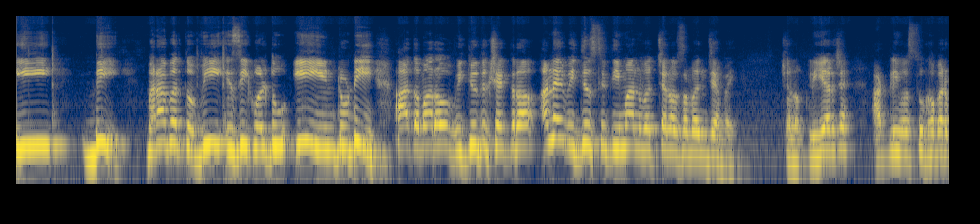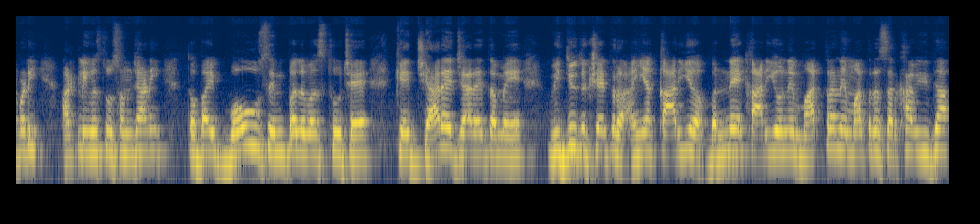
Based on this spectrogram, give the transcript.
ઈ ડી બરાબર? તો V is equal to E into D આ તમારો વિદ્યુત ક્ષેત્ર અને વિદ્યુત સ્થિતિમાન વચ્ચેનો સંબંધ છે ભાઈ. ચલો ક્લિયર છે? આટલી વસ્તુ ખબર પડી, આટલી વસ્તુ સમજાણી. તો ભાઈ, બહુ સિમ્પલ વસ્તુ છે કે જ્યારે જ્યારે તમે વિદ્યુત ક્ષેત્ર, અહીંયા કાર્ય, બંને કાર્યોને માત્ર ને માત્ર સરખાવી દીધા,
